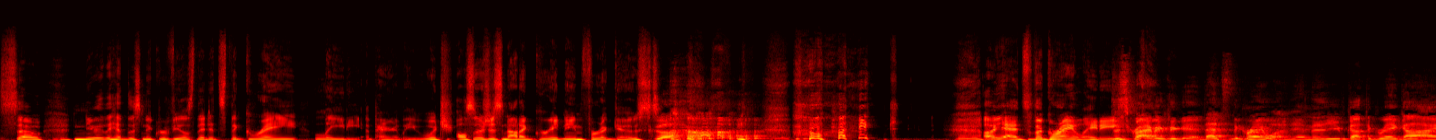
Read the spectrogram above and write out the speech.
So, nearly headless Nick reveals that it's the Gray Lady, apparently, which also is just not a great name for a ghost. Like- oh yeah, it's the Gray Lady. Describing the that's the gray one, and then you've got the gray guy,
